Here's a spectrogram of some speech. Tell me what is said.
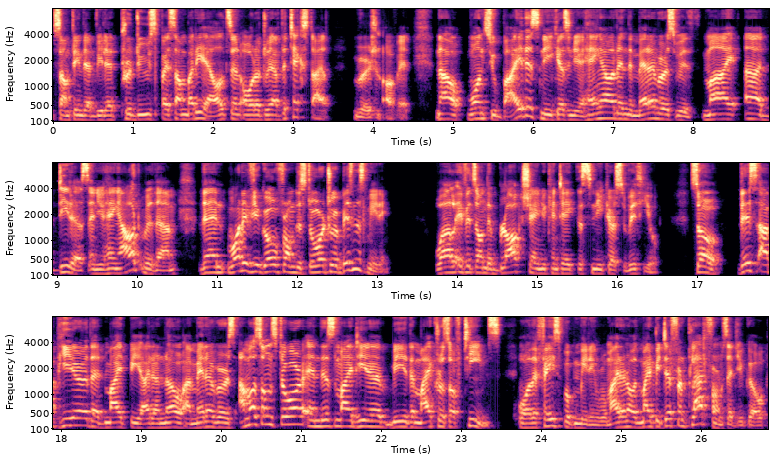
something that we let produced by somebody else in order to have the textile version of it. Now, once you buy the sneakers and you hang out in the metaverse with my Adidas and you hang out with them, then what if you go from the store to a business meeting? Well, if it's on the blockchain, you can take the sneakers with you. So this up here, that might be, I don't know, a metaverse Amazon store, and this might here be the Microsoft Teams or the Facebook meeting room. I don't know, it might be different platforms that you go.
